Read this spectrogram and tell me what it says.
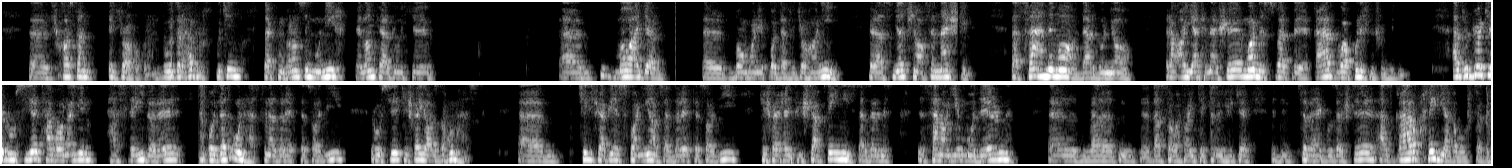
خواستن اجرا بکنن. 2007 پوتین در کنفرانس مونیخ اعلام کرده بود که ما اگر به عنوان قدرت جهانی به رسمیت شناخته نشیم و سهم ما در دنیا رعایت نشه ما نسبت به غرب واکنش نشون میدیم. از اونجا که روسیه توانایی هسته‌ای داره قدرت اون هست. تو نظر اقتصادی روسیه کشور یازدهم هست. چیزی شبیه اسپانیا از نظر اقتصادی کشور خیلی پیشرفته ای نیست. از نظر صنایع مدرن و دستاورت های تکنولوژی که سه گذاشته از غرب خیلی عقب افتاده.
